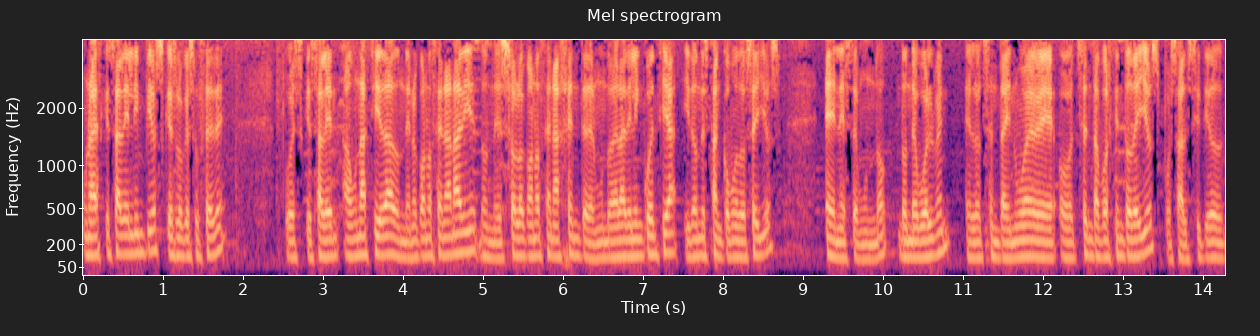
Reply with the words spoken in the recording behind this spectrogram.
una vez que salen limpios, ¿qué es lo que sucede? Pues que salen a una ciudad donde no conocen a nadie, donde solo conocen a gente del mundo de la delincuencia y donde están cómodos ellos en este mundo, donde vuelven el 89 o 80% de ellos pues al sitio,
